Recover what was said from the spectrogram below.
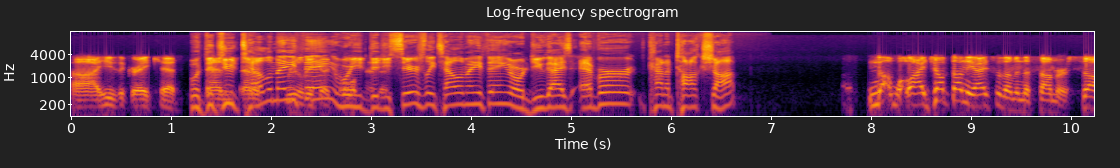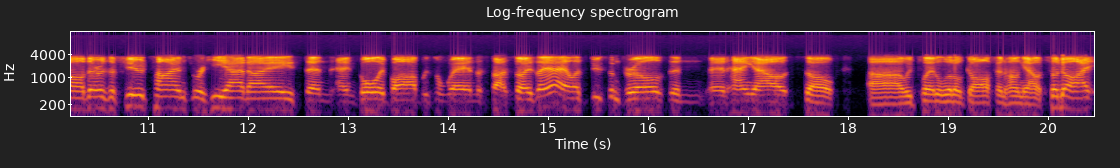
uh, he's a great kid. Well, did And- you tell him anything? good Were you, did you seriously tell him anything, or do you guys ever kind of talk shop? No, well, I jumped on the ice with him in the summer. So there was a few times where he had ice and and goalie Bob was away in the sun. So he's like, "Hey, let's do some drills and and hang out." So uh, we played a little golf and hung out. So no, I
